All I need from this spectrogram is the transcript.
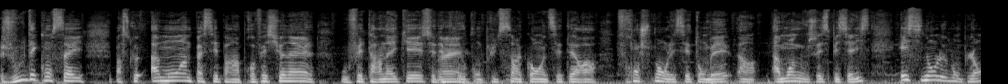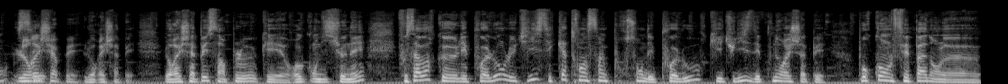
je vous le déconseille parce que à moins de passer par un professionnel, vous faites arnaquer, c'est des Ouais. pneus qui ont plus de 5 ans, etc. Franchement, laissez tomber. hein, à moins que vous soyez spécialiste. Et sinon, le bon plan, Le réchappé. Le réchappé. Le réchappé, c'est un pneu qui est reconditionné. Il faut savoir que les poids lourds l'utilisent, c'est 85% des poids lourds qui utilisent des pneus réchappés. Pourquoi on le fait pas dans le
